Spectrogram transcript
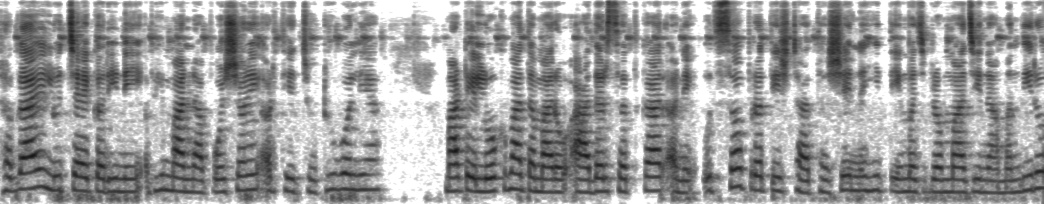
ઠગાઈ લુચાઈ કરીને અભિમાનના પોષણે અર્થે જૂઠું બોલ્યા. માટે લોકમાં તમારો આદર, સત્કાર અને ઉત્સવ પ્રતિષ્ઠા થશે નહીં, તેમજ બ્રહ્માજીના મંદિરો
